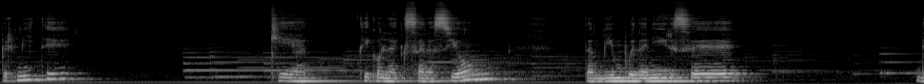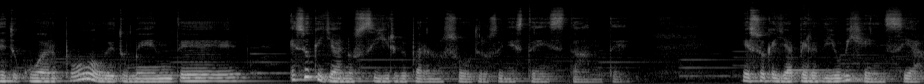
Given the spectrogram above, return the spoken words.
permite que, que con la exhalación también puedan irse de tu cuerpo o de tu mente eso que ya no sirve para nosotros en este instante, eso que ya perdió vigencia.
